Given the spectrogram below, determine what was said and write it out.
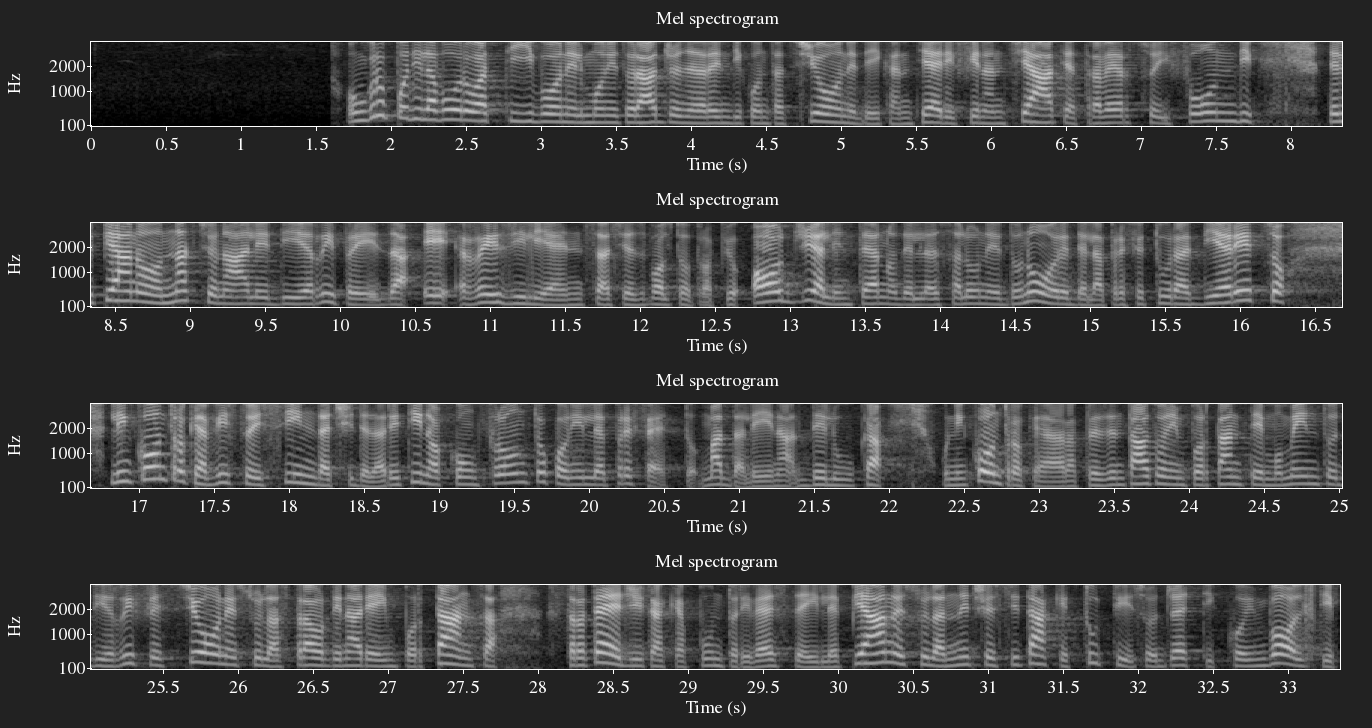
Un gruppo di lavoro attivo nel monitoraggio e nella rendicontazione dei cantieri finanziati attraverso i fondi del Piano Nazionale di Ripresa e Resilienza si è svolto proprio oggi all'interno del Salone d'Onore della Prefettura di Arezzo l'incontro che ha visto i sindaci dell'Aretino a confronto con il prefetto Maddalena De Luca. Un incontro che ha rappresentato un importante momento di riflessione sulla straordinaria importanza strategica che appunto riveste il piano e sulla necessità che tutti i soggetti coinvolti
